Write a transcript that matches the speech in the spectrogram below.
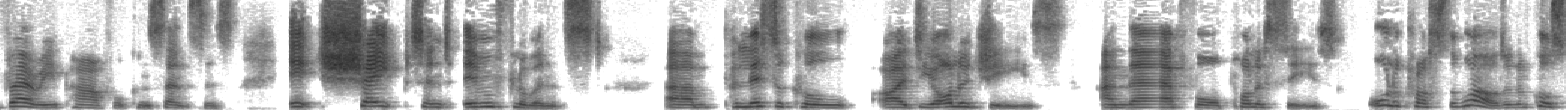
very powerful consensus. It shaped and influenced um, political ideologies and therefore policies all across the world. And of course,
